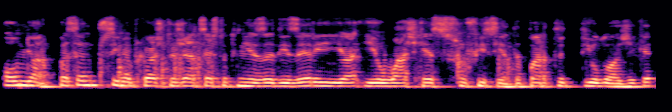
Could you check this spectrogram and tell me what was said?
ou melhor, passando por cima, porque eu acho que tu já disseste o que tinhas a dizer e eu acho que é suficiente a parte teológica.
